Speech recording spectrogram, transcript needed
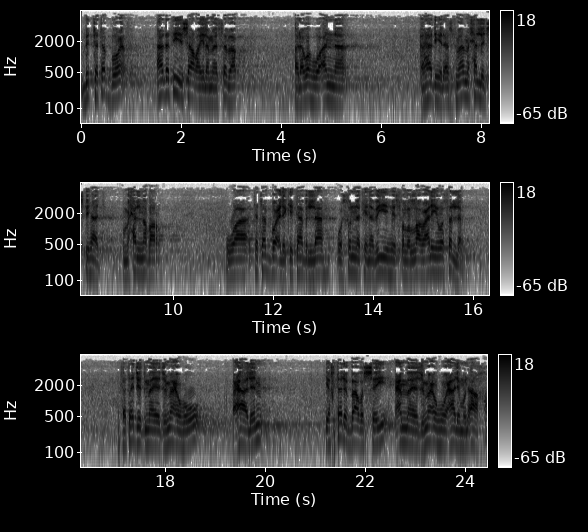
بالتتبع هذا فيه إشارة إلى ما سبق ألا وهو أن هذه الأسماء محل اجتهاد ومحل نظر. وتتبع لكتاب الله وسنة نبيه صلى الله عليه وسلم فتجد ما يجمعه عالم يختلف بعض الشيء عما يجمعه عالم آخر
